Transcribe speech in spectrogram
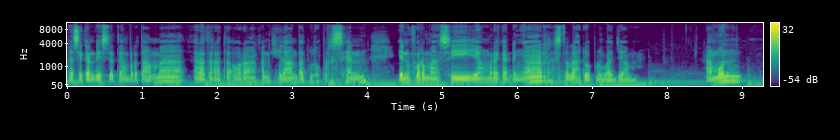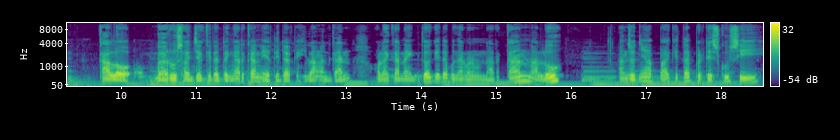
berdasarkan riset yang pertama, rata-rata orang akan kehilangan 40% informasi yang mereka dengar setelah 24 jam. Namun kalau baru saja kita dengarkan ya tidak kehilangan kan. Oleh karena itu kita benar-benar mendengarkan lalu lanjutnya apa? Kita berdiskusi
